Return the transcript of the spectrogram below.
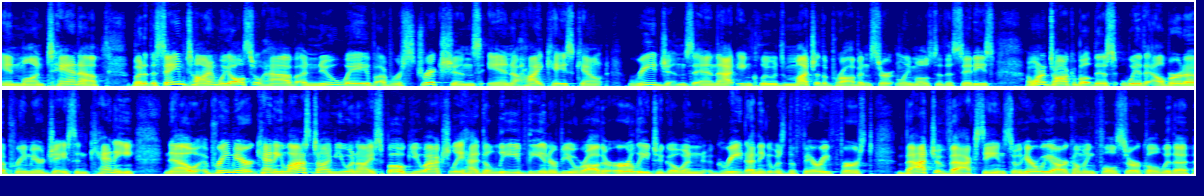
in Montana. But at the same time, we also have a new wave of restrictions in high case count regions, and that includes much of the province, certainly most of the cities. I want to talk about this with Alberta Premier Jason Kenney. Now, Premier Kenney, last time you and I spoke, you actually had to leave the interview rather early to go and greet, I think it was the very first batch of vaccines. So here we are coming full circle with a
